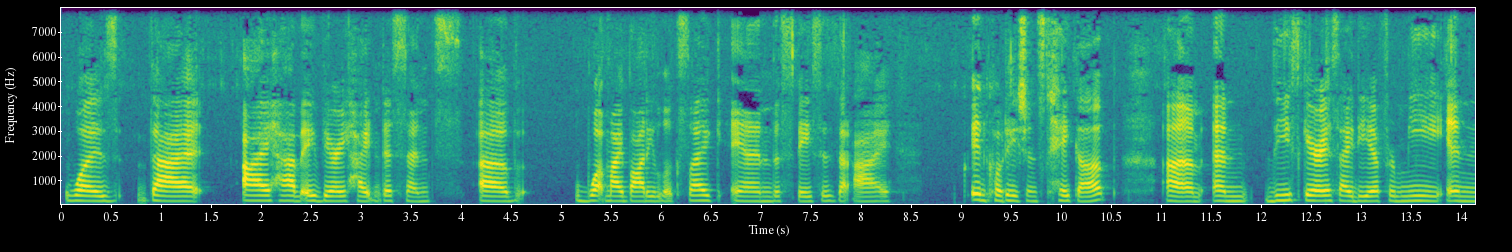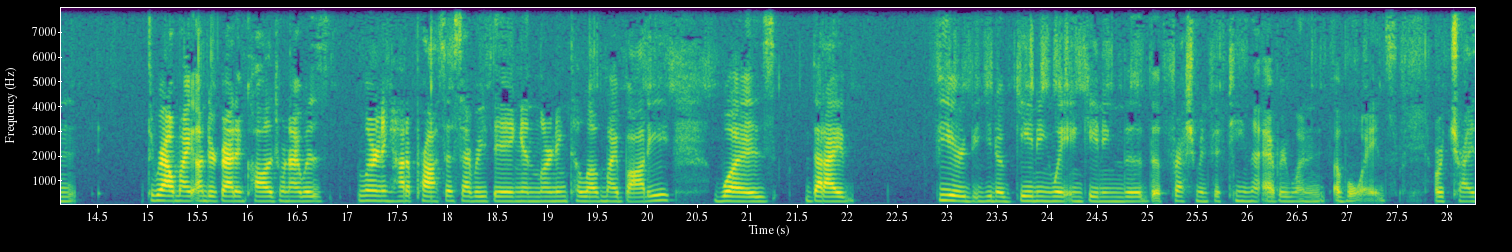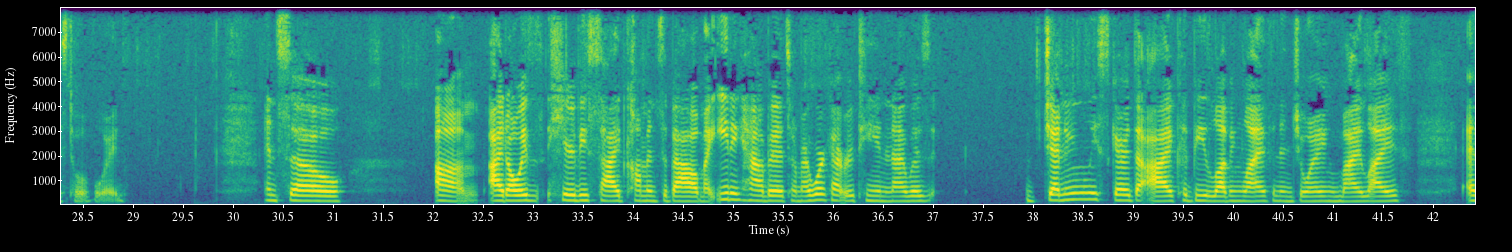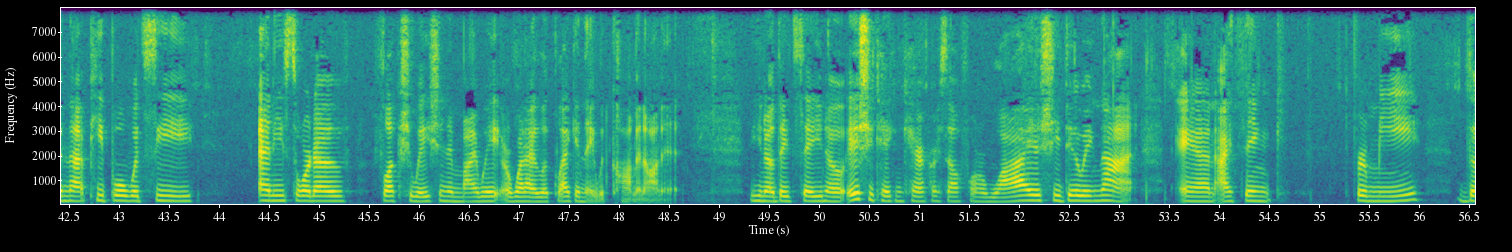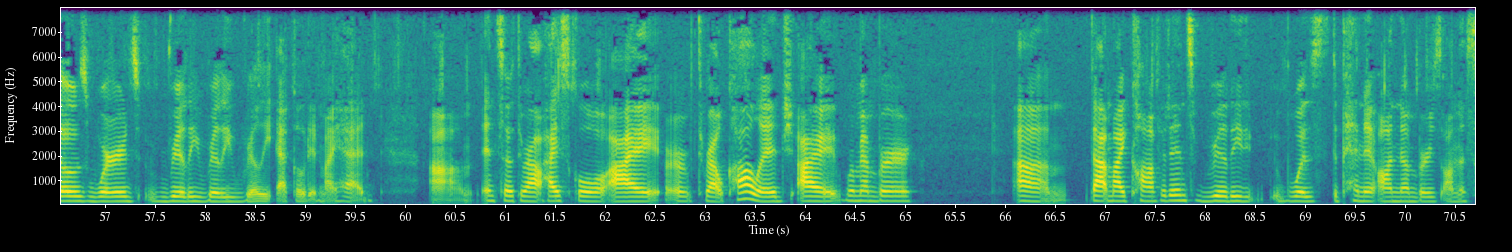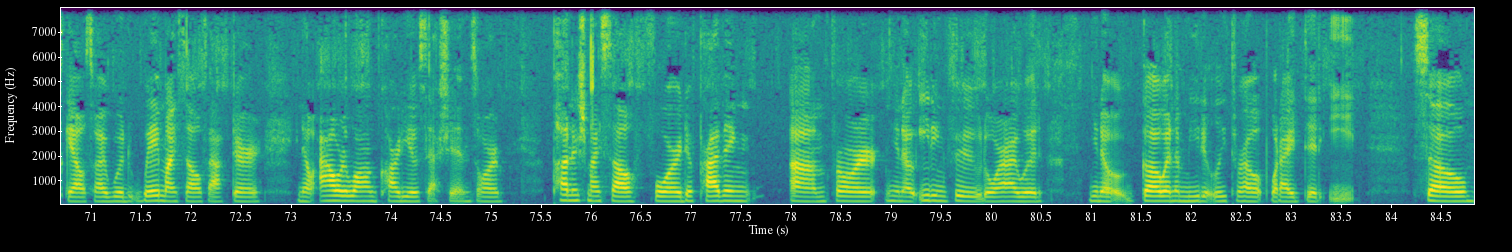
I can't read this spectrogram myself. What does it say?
was that I have a very heightened sense of what my body looks like and the spaces that I, in quotations, take up. Um, and the scariest idea for me in throughout my undergrad and college when I was learning how to process everything and learning to love my body was that I feared, you know, gaining weight and gaining the, the freshman 15 that everyone avoids or tries to avoid. And so um, I'd always hear these side comments about my eating habits or my workout routine, and I was genuinely scared that I could be loving life and enjoying my life, and that people would see any sort of fluctuation in my weight or what I look like and they would comment on it. You know, they'd say, you know, is she taking care of herself or why is she doing that? And I think for me, those words really, really, really echoed in my head. Um, and so throughout high school, I, or throughout college, I remember um, that my confidence really was dependent on numbers on the scale. So I would weigh myself after, you know, hour long cardio sessions or punish myself for depriving, um, for, you know, eating food, or I would, you know, go and immediately throw up what I did eat. So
